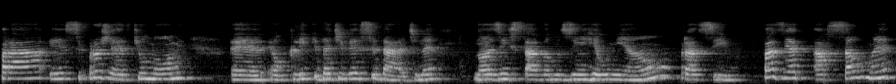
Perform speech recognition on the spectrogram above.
para esse projeto, que o nome é, é, o Clique da Diversidade, né? Nós estávamos em reunião para se fazer a ação, né?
